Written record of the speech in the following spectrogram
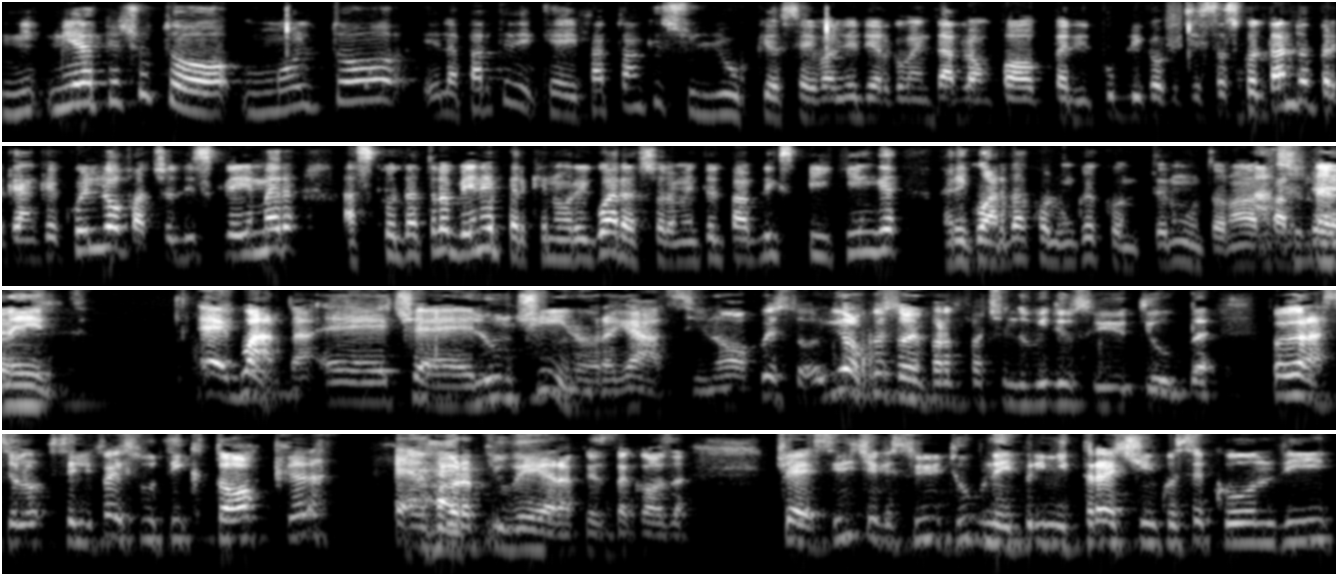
mi, mi, era piaciuto molto la parte che hai fatto anche sugli hook, se hai voglia di argomentarla un po' per il pubblico che ci sta ascoltando, perché anche quello, faccio il disclaimer, ascoltatelo bene perché non riguarda solamente il public speaking, riguarda qualunque contenuto. No? Assolutamente. Parte... Eh, guarda, eh, c'è l'uncino, ragazzi, no? Questo, io questo l'ho imparato facendo video su YouTube. Poi ora, se, lo, se li fai su TikTok, è ancora più vera questa cosa. Cioè, si dice che su YouTube nei primi 3-5 secondi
